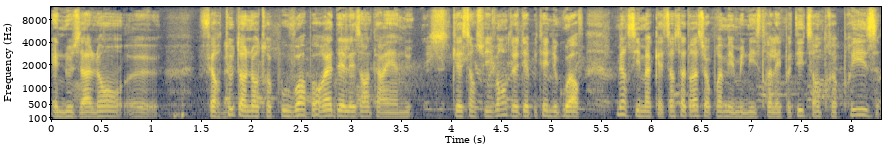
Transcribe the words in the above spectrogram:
et nous allons euh, faire tout en notre pouvoir pour aider les Ontariens. Question suivante, le député de Guelph. Merci. Ma question s'adresse au premier ministre. Les petites entreprises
